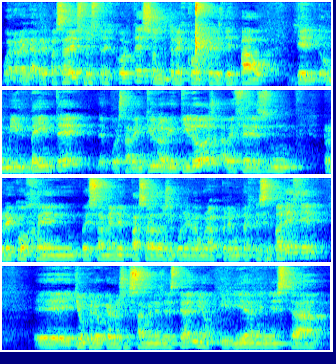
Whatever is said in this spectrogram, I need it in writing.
Bueno, venga, repasar estos tres cortes, son tres cortes de PAU del 2020, después está 21, 22, a veces mm, recogen exámenes pasados y ponen algunas preguntas que se parecen. Eh, yo creo que los exámenes de este año irían en esta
